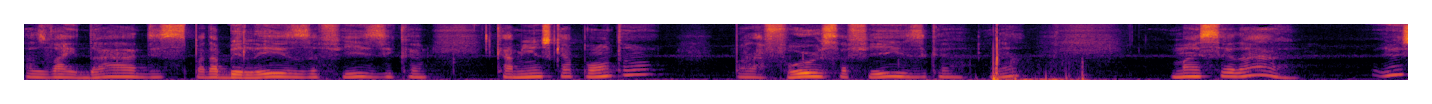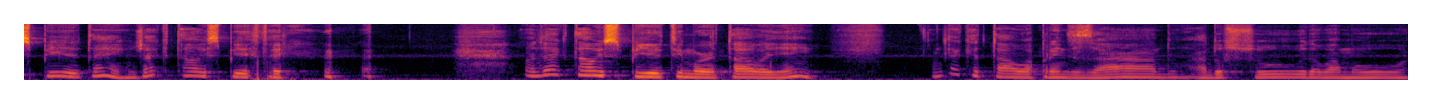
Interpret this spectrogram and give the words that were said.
as vaidades, para a beleza física, caminhos que apontam para a força física, né? Mas será? E o espírito, hein? Onde é que está o espírito aí? Onde é que está o espírito imortal aí, hein? Onde é que está o aprendizado, a doçura, o amor,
